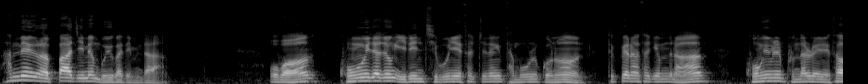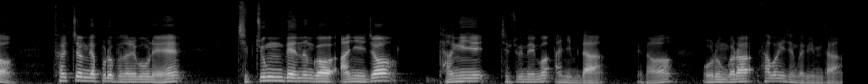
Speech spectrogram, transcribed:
한 명이나 빠지면 무효가 됩니다. 5번 공유자 중 1인 지분이 설정된 담보물권은 특별한 사정이 없는 한 공유물 분할로 인해서 설정자포로 분할 부분에 집중되는 거 아니죠? 당연히 집중된 거 아닙니다. 그래서 옳은 거라 4번이 정답입니다.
